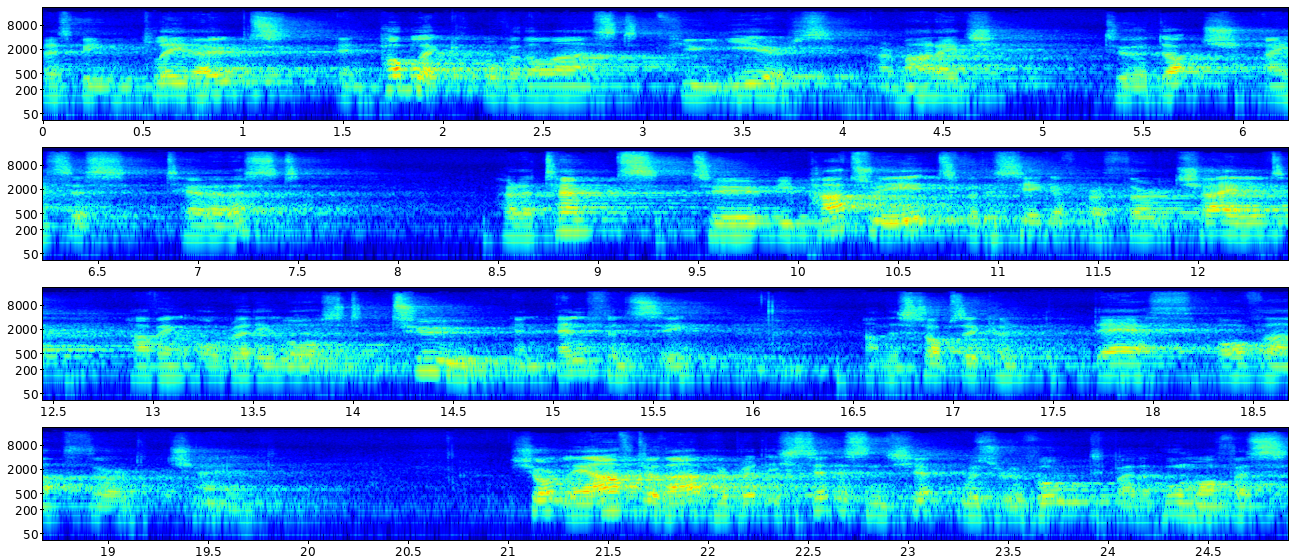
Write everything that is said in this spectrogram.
has been played out in public over the last few years. Her marriage to a Dutch ISIS terrorist, her attempts to repatriate for the sake of her third child, having already lost two in infancy, and the subsequent death of that third child. Shortly after that, her British citizenship was revoked by the Home Office,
